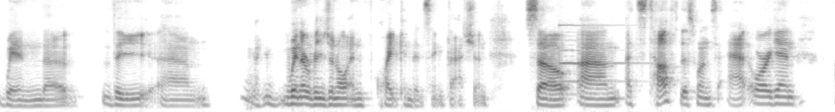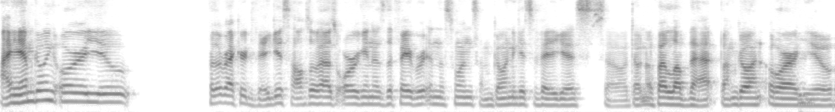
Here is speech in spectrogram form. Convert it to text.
win the the um, win a regional in quite convincing fashion. So um, it's tough. This one's at Oregon. I am going ORU. For the record, Vegas also has Oregon as the favorite in this one, so I'm going against Vegas. So I don't know if I love that, but I'm going ORU.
